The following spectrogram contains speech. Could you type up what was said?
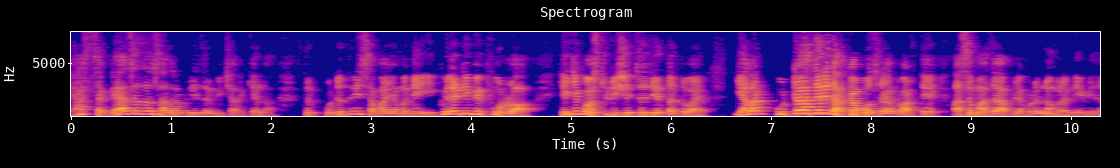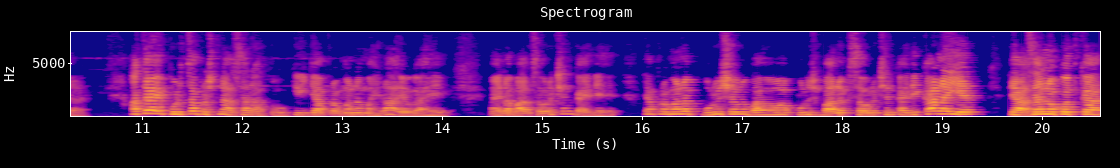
ह्या सगळ्याचा जर साधारणपणे जर विचार केला तर कुठंतरी समाजामध्ये इक्वेलिटी बिफोर लॉ हे जे कॉन्स्टिट्युशनचं जे तत्व आहे याला कुठंतरी धक्का पोचल्यात वाटते असं माझं आपल्याकडे नम्र निवेदन आहे. आता हे पुढचा प्रश्न असा राहतो की ज्याप्रमाणे महिला आयोग आहे महिला बाल संरक्षण कायदे आहे त्याप्रमाणे पुरुष पुरुष बालक संरक्षण कायदे का नाही आहेत ते असायला नकोत का?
